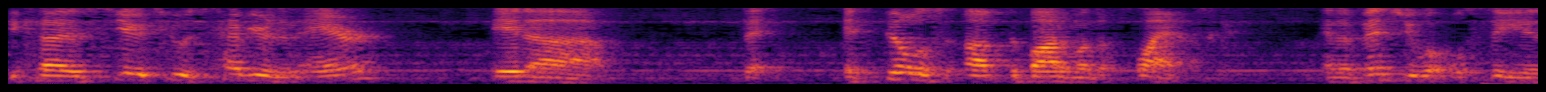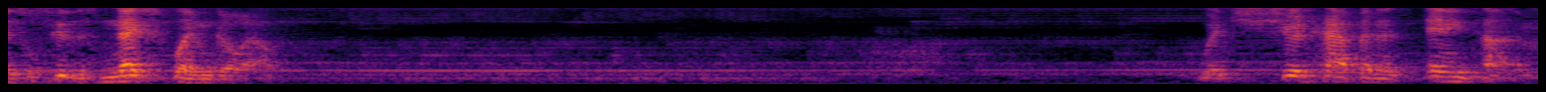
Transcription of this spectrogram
Because CO2 is heavier than air, it, uh, it fills up the bottom of the flask. And eventually what we'll see is we'll see this next flame go out. Which should happen at any time.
